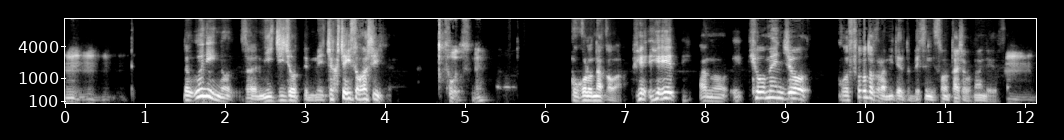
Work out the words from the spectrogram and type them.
うんうんうん。でウニのさ日常ってめちゃくちゃ忙しいじゃん。そうですね。心の中は。へ、へ、あの、表面上、こう外から見てると別にその大したことないんだけどさ、うん。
